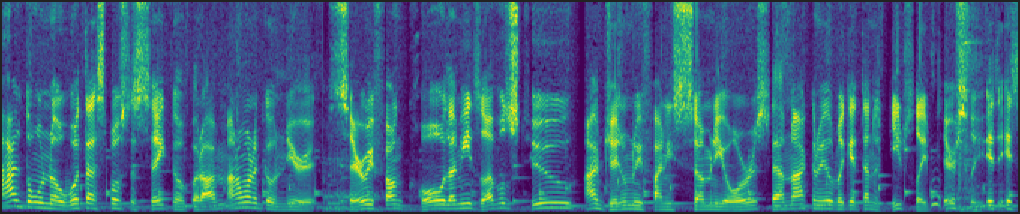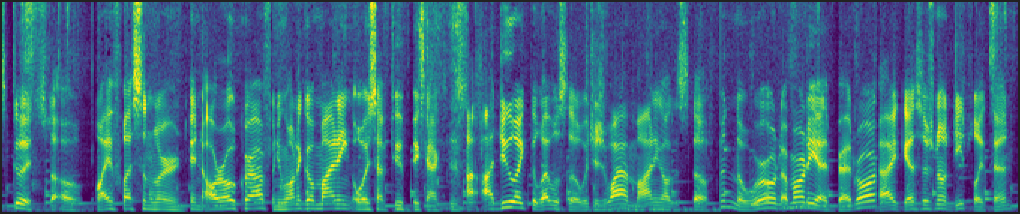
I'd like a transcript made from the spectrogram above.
I don't know what that's supposed to signal, but I'm, I don't want to go near it. Sarah, we found coal. That means levels two. I'm genuinely finding so many ores that I'm not going to be able to get down to deep slate. Seriously, it, it's good. So, oh, life lesson learned. In RLCraft, when you want to go mining, always have two pickaxes. I, I do like the levels though, which is why I'm mining all this stuff. In the world, I'm already at bedrock. I guess there's no deep slate then.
